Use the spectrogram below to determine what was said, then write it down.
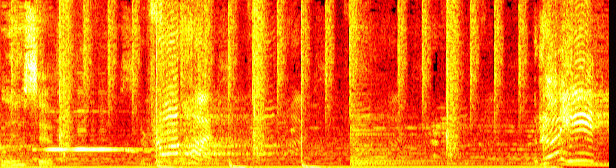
exclusive. Rohan Rohit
